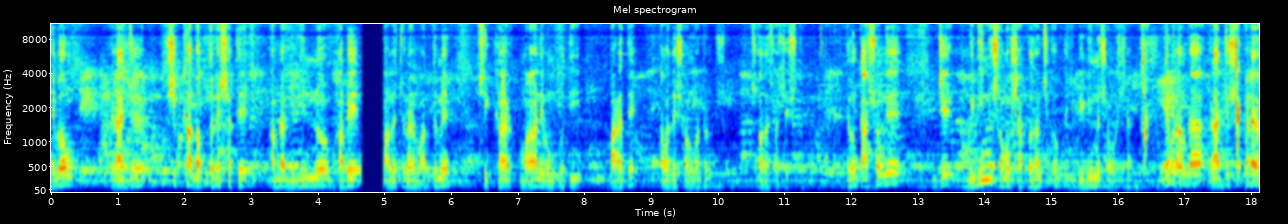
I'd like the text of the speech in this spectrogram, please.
এবং রাজ্য শিক্ষা দপ্তরের সাথে আমরা বিভিন্নভাবে আলোচনার মাধ্যমে শিক্ষার মান এবং গতি বাড়াতে আমাদের সংগঠন সদা সচেষ্ট এবং তার সঙ্গে যে বিভিন্ন সমস্যা, প্রধান শিক্ষকদের বিভিন্ন সমস্যা, যেমন আমরা রাজ্য সরকারের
